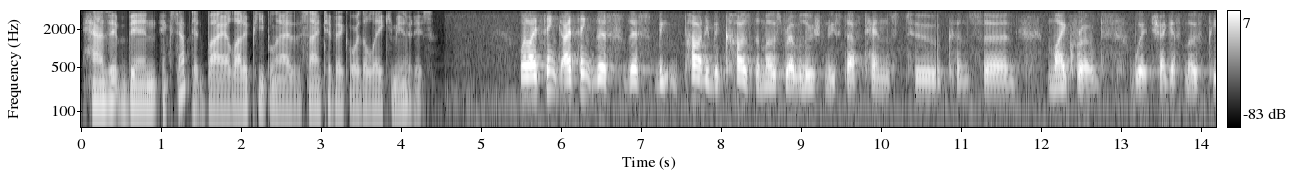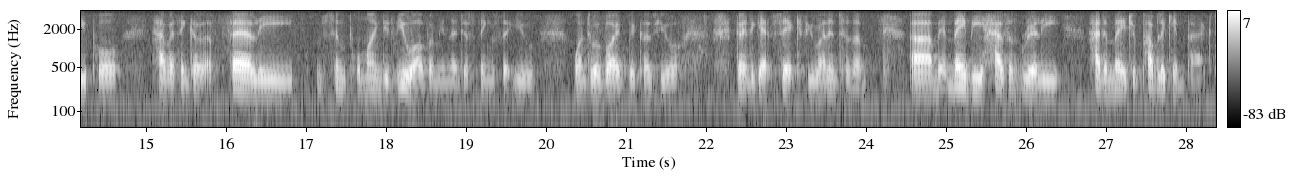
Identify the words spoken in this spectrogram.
has it been accepted by a lot of people in either the scientific or the lay communities? Well, I think I think this this be, partly because the most revolutionary stuff tends to concern microbes, which I guess most people have, I think, a, a fairly simple-minded view of. I mean, they're just things that you want to avoid because you're going to get sick if you run into them. Um, it maybe hasn't really had a major public impact.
